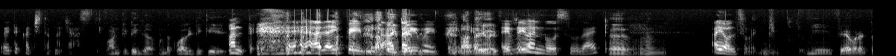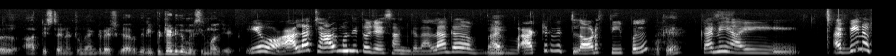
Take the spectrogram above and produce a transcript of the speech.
అయితే ఖచ్చితంగా చేస్తాను క్వాంటిటీ కాకుండా క్వాలిటీకి అంతే. అది అయిపోయింది. ఆ టైం అయిపోయింది. Everyone goes through that I also మీ ఫేవరెట్ ఆర్టిస్ట్ అయినటువంటి వెంకటేష్ గారిది రిపీటెడ్గా మీరు సినిమాలు చేయటం. ఏమో అలా చాలా మందితో చేశాను కదా. అలాగా acted with lot of people okay. కానీ I I been a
